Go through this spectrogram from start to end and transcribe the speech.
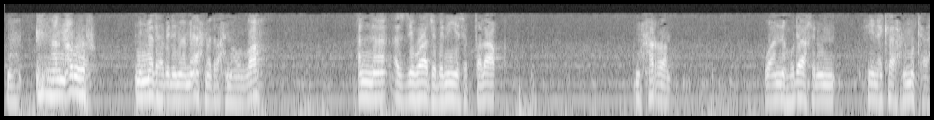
المعروف من مذهب الإمام أحمد رحمه الله أن الزواج بنية الطلاق محرم وأنه داخل في نكاح المتعة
